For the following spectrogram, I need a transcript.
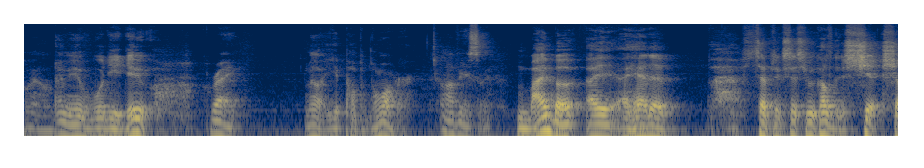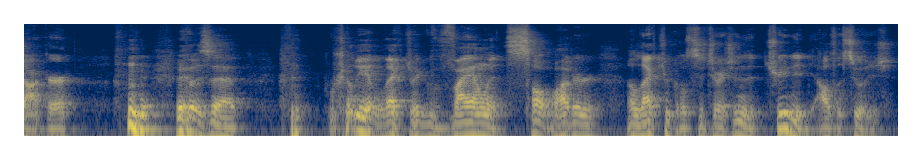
Well, I mean, what do you do? right. Well, you pump in the water. Obviously. My boat, I, I had a septic system. We called it a shit shocker. it was a really electric, violent saltwater electrical situation that treated all the sewage,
